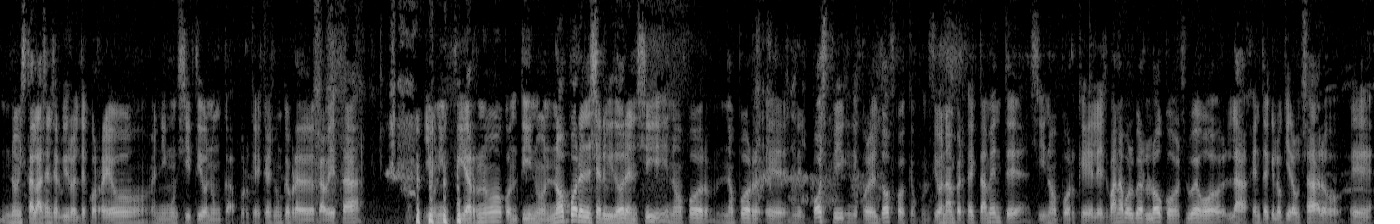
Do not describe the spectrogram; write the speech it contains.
no instalasen servidores de correo en ningún sitio nunca, porque es que es un quebradero de cabeza y un infierno continuo. No por el servidor en sí, no por, no por eh, el Postfix ni por el Dovecot, que funcionan perfectamente, sino porque les van a volver locos luego la gente que lo quiera usar o, eh,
